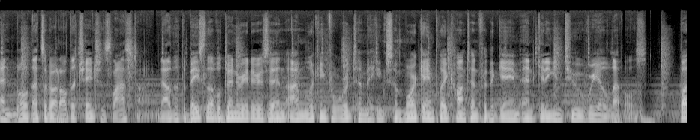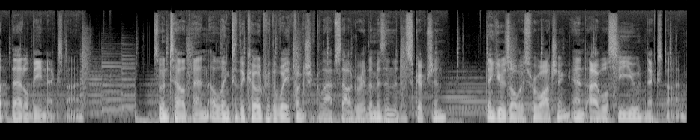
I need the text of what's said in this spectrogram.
And well, that's about all the change since last time. Now that the base level generator is in, I'm looking forward to making some more gameplay content for the game and getting into real levels. But that'll be next time. So until then, a link to the code for the wave function collapse algorithm is in the description. Thank you as always for watching, and I will see you next time.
